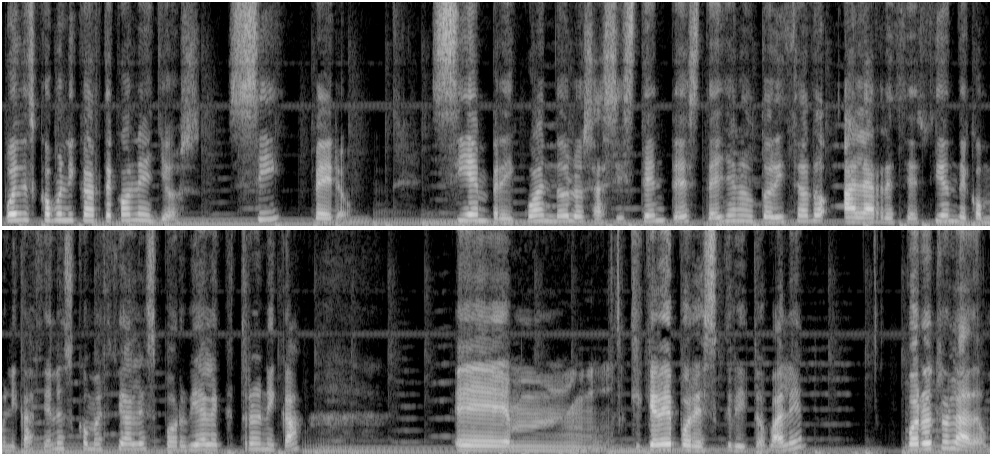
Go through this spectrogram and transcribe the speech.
¿Puedes comunicarte con ellos? Sí, pero siempre y cuando los asistentes te hayan autorizado a la recepción de comunicaciones comerciales por vía electrónica em, que quede por escrito, ¿vale? Por otro lado,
